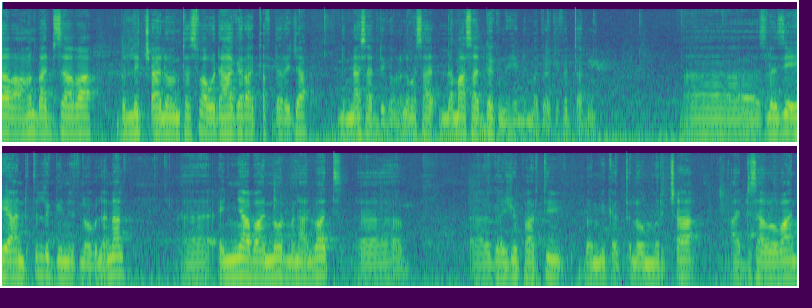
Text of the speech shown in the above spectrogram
አበባ አሁን በአዲስ አበባ ብልጭ ያለውን ተስፋ ወደ ሀገር አቀፍ ደረጃ ልናሳድገው ነው፣ ለማሳደግ ነው ይሄንን መድረክ የፈጠር ነው። ስለዚህ ይሄ አንድ ትልቅ ግኝት ነው ብለናል። እኛ ባንኖር ምናልባት ገዢው ፓርቲ በሚቀጥለው ምርጫ አዲስ አበባን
